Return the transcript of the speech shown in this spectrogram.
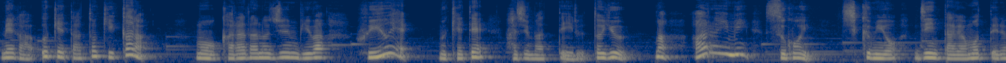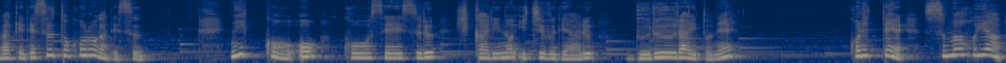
目が受けた時からもう体の準備は冬へ向けて始まっているというまあある意味すごい仕組みを人体は持っているわけですところがです日光を構成する光の一部であるブルーライトね。これってスマホや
